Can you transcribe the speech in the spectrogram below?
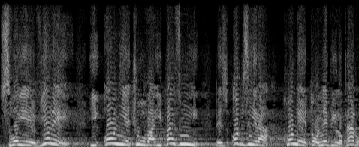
svoje vjere i on je čuva i pazi bez obzira kome to ne bilo pravo.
